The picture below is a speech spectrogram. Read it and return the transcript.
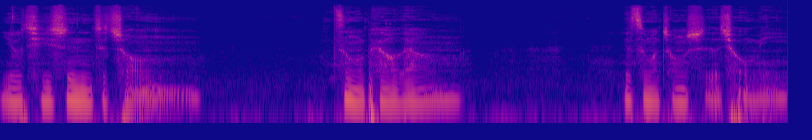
尤其是你这种这么漂亮。有这么忠实的球迷，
